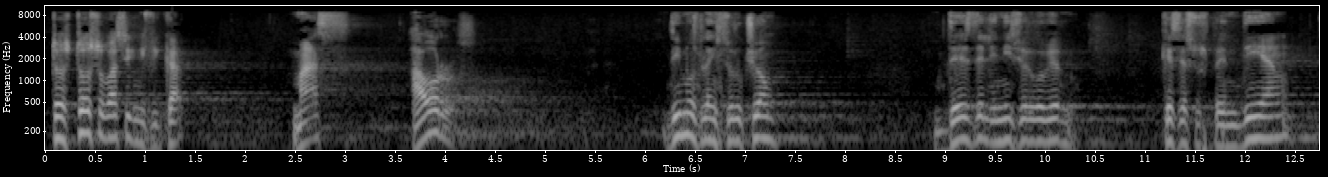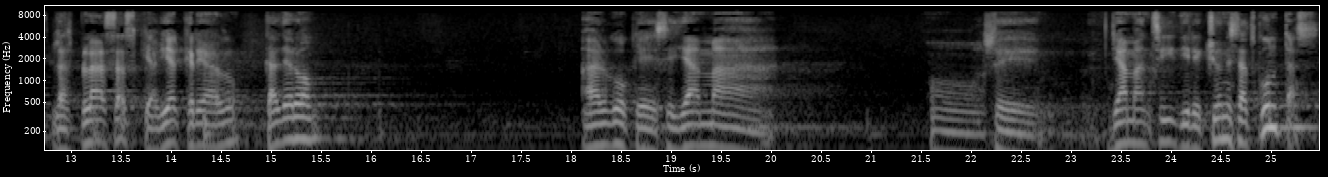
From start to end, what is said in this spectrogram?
Entonces, todo eso va a significar más ahorros. Dimos la instrucción desde el inicio del gobierno que se suspendían las plazas que había creado Calderón, algo que se llama o se llaman sí direcciones adjuntas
